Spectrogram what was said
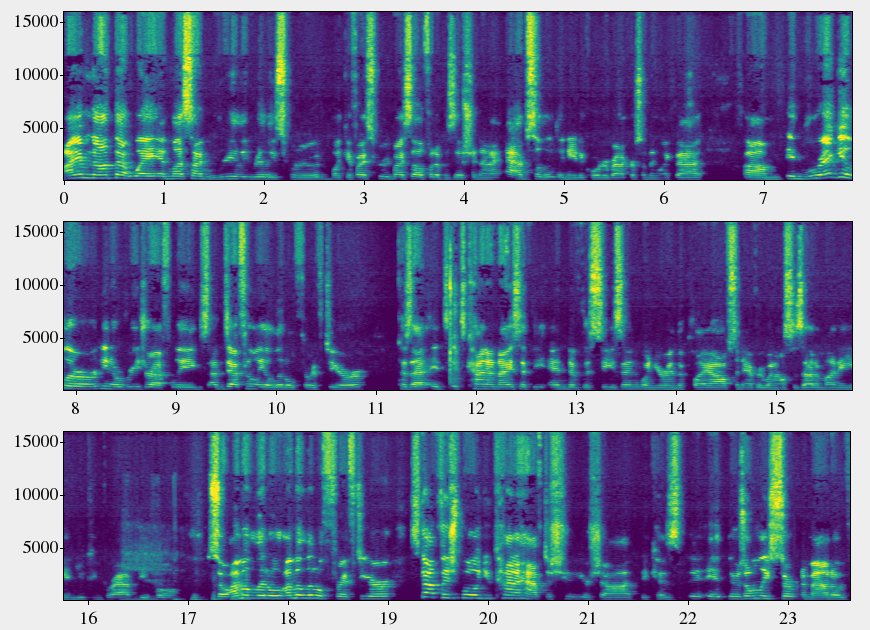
I am not that way unless I'm really, really screwed. Like if I screwed myself at a position and I absolutely need a quarterback or something like that. Um, in regular, you know, redraft leagues, I'm definitely a little thriftier because it's it's kind of nice at the end of the season when you're in the playoffs and everyone else is out of money and you can grab people. So I'm a little I'm a little thriftier. Scott Fishbowl, you kind of have to shoot your shot because it, it, there's only a certain amount of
